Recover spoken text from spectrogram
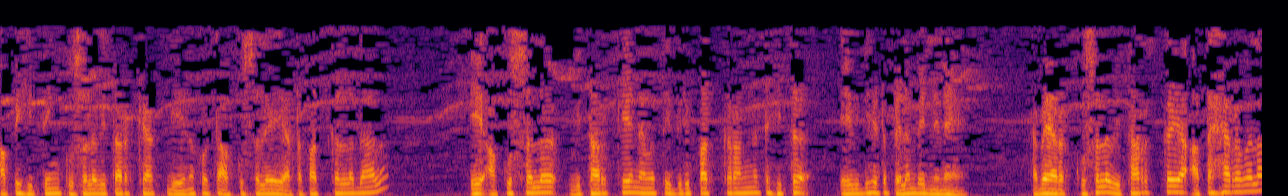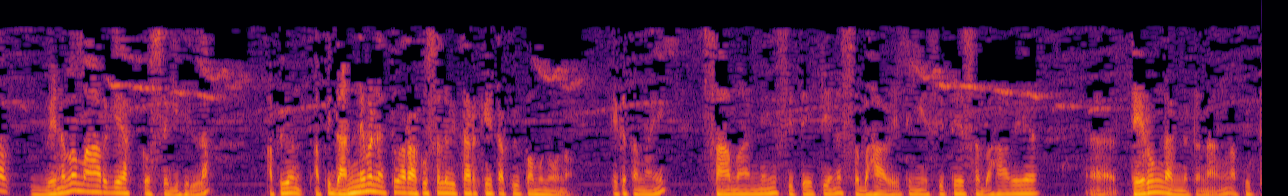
අපි හිතින් කුසල විතර්කයක් ගේනකොට අකුසලයේ යටපත් කළා දාලා ඒ අකුසල විතර්කයේ නැවත ඉදිරිපත් කරන්නට හිත ඒ විදිහට පෙළඹෙන්නේ නැහැ. හැබැයි අර කුසල විතර්කය අතහැරවලා වෙනම මාර්ගයක් ඔස්සේ ගිහිල්ලා අපි අපි දන්නේම නැතුව අර අකුසල විතර්කයට අපිව පමුණවනවා. ඒක තමයි සාමාන්‍යයෙන් සිතේ තියෙන ස්වභාවය. ඉතින් මේ සිතේ ස්වභාවය තේරුම් ගන්නට නම් අපිට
